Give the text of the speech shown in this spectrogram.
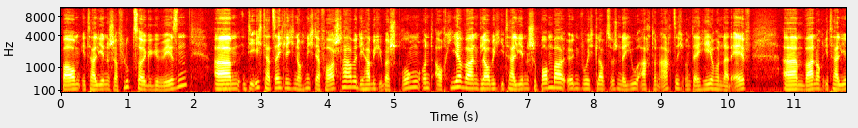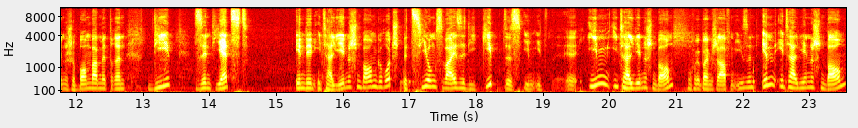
Baum italienischer Flugzeuge gewesen, ähm, die ich tatsächlich noch nicht erforscht habe, die habe ich übersprungen. Und auch hier waren, glaube ich, italienische Bomber, irgendwo, ich glaube, zwischen der Ju-88 und der He-111 ähm, waren noch italienische Bomber mit drin. Die sind jetzt in den italienischen Baum gerutscht, beziehungsweise die gibt es im, äh, im italienischen Baum, wo wir beim scharfen I sind, im italienischen Baum.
